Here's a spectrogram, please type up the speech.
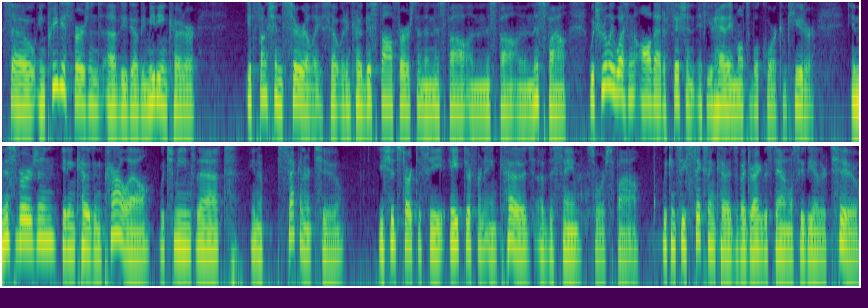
So in previous versions of the Adobe Media Encoder, it functions serially. So it would encode this file first, and then this file, and then this file, and then this file, which really wasn't all that efficient if you had a multiple core computer. In this version, it encodes in parallel, which means that in a second or two, you should start to see eight different encodes of the same source file. We can see six encodes. If I drag this down, we'll see the other two.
